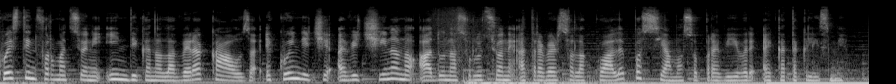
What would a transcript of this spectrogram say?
Queste informazioni indicano la vera causa e quindi ci avvicinano ad una soluzione attraverso la quale possiamo sopravvivere ai cataclismi.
